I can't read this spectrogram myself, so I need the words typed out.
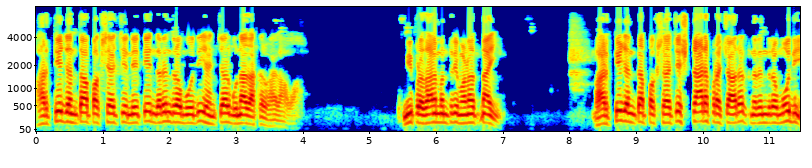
भारतीय जनता पक्षाचे नेते नरेंद्र मोदी यांच्यावर गुन्हा दाखल व्हायला हवा. मी प्रधानमंत्री म्हणत नाही. भारतीय जनता पक्षाचे स्टार प्रचारक नरेंद्र मोदी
